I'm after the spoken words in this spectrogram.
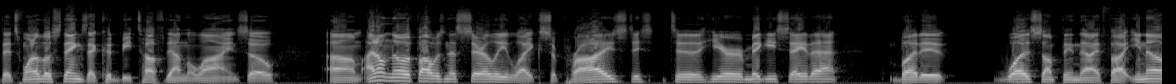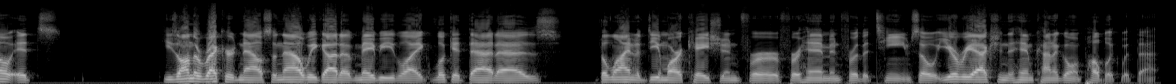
that's one of those things that could be tough down the line. So um, I don't know if I was necessarily like surprised to, to hear Miggy say that, but it was something that I thought, you know, it's he's on the record now, so now we gotta maybe like look at that as the line of demarcation for for him and for the team. So your reaction to him kind of going public with that?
